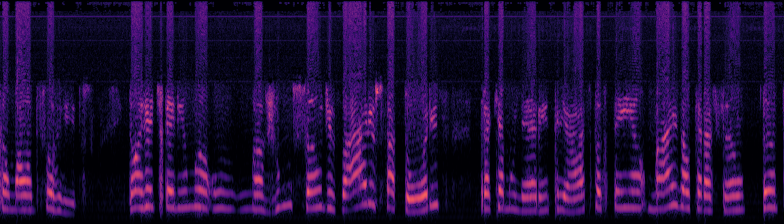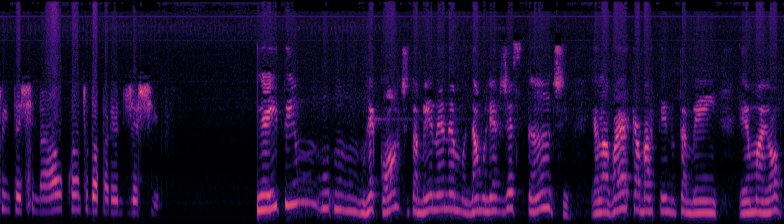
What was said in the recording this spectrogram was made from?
são mal absorvidos. Então a gente teria uma, um, uma junção de vários fatores para que a mulher, entre aspas, tenha mais alteração, tanto intestinal quanto do aparelho digestivo. E aí tem um, um, recorte também né, da mulher gestante. Ela vai acabar tendo também é, maior,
